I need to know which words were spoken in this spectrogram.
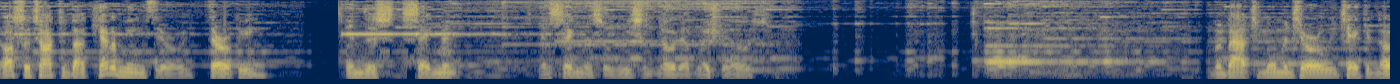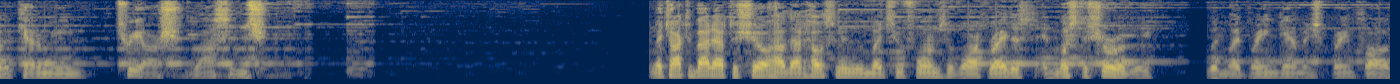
I also talked about ketamine theory, therapy in this segment and segments of recent note at my shows. I'm about to momentarily take another ketamine triage lozenge. And I talked about at the show how that helps me with my two forms of arthritis and most assuredly with my brain damage, brain fog,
